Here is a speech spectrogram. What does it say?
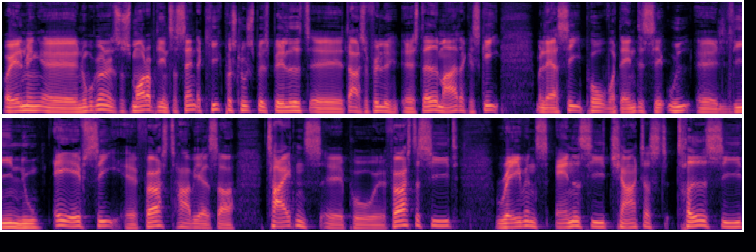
Og Elming, øh, nu begynder det så småt at blive interessant at kigge på slutspilsbilledet. Der er selvfølgelig stadig meget, der kan ske, men lad os se på, hvordan det ser ud lige nu. AFC først har vi altså Titans på første seed, Ravens andet seed, Chargers tredje seed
